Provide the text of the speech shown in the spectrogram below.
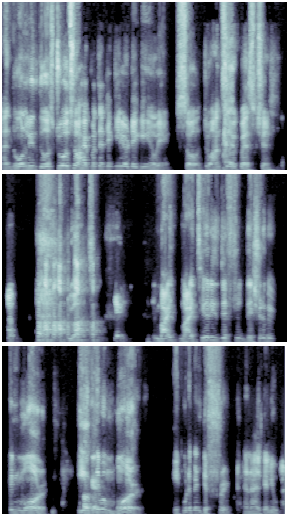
and only those two also hypothetically you're taking away. So to answer your question, to answer, my my theory is different. They should have been more. If Okay. they were more, it would have been different. And I'll tell you why.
